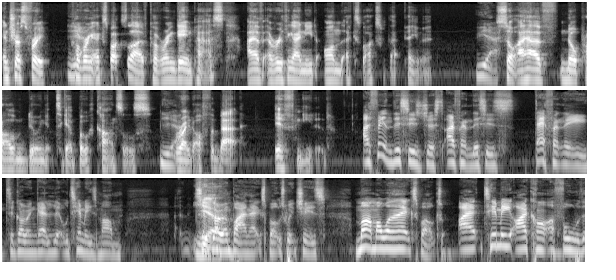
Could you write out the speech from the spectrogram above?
interest free, Yeah. covering Xbox Live, covering Game Pass. I have everything I need on the Xbox with that payment. yeah, So I have no problem doing it to get both consoles yeah. right off the bat if needed. I think this is just. I think this is definitely to go and get little Timmy's mum to Yeah. go and buy an Xbox, which is. Mum, I want an Xbox. I Timmy, I can't afford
